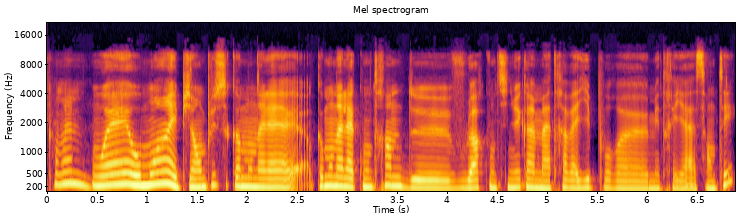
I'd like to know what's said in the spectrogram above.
Quand même. Ouais, au moins. Et puis en plus, comme on a la, contrainte de vouloir continuer quand même à travailler pour euh, Maitreya Santé,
